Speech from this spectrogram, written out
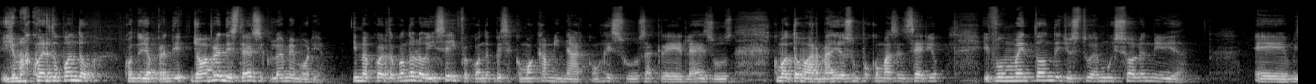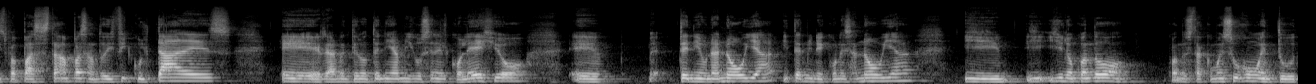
Y yo me acuerdo cuando, cuando yo aprendí, yo aprendí este versículo de memoria. Y me acuerdo cuando lo hice y fue cuando empecé como a caminar con Jesús, a creerle a Jesús, como a tomarme a Dios un poco más en serio. Y fue un momento donde yo estuve muy solo en mi vida. Eh, mis papás estaban pasando dificultades, eh, realmente no tenía amigos en el colegio, eh, tenía una novia y terminé con esa novia. Y, y, y cuando, cuando está como en su juventud,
